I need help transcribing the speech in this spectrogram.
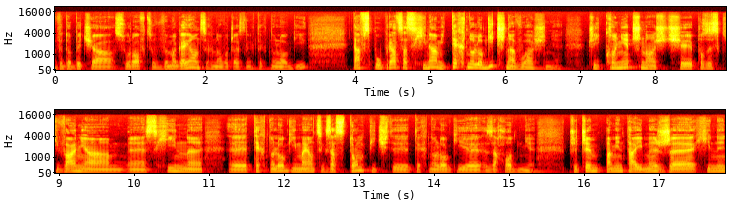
wydobycia surowców wymagających nowoczesnych technologii, ta współpraca z Chinami, technologiczna właśnie, czyli konieczność pozyskiwania z Chin technologii mających zastąpić technologie zachodnie. Przy czym pamiętajmy, że Chiny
